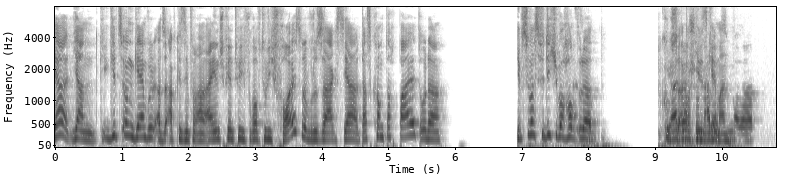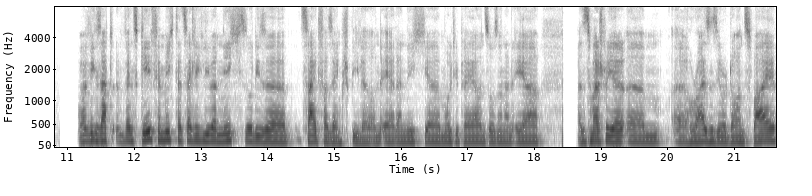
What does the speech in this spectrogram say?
ja, Jan, gibt's irgendein Game, wo, also abgesehen von einem Spiel natürlich, worauf du dich freust oder wo du sagst, ja, das kommt doch bald oder gibst du was für dich überhaupt also, oder guckst ja, du einfach jedes Game an? Aber, aber, wie gesagt, wenn es geht, für mich tatsächlich lieber nicht so diese Zeitversenkspiele und eher dann nicht äh, Multiplayer und so, sondern eher also zum Beispiel ähm, äh, Horizon Zero Dawn 2.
